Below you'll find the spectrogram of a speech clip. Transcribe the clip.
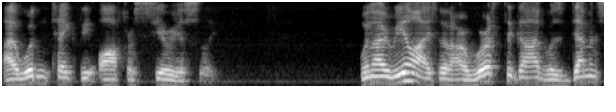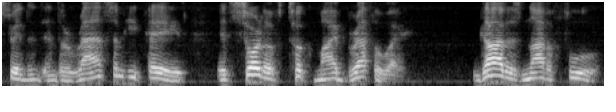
I wouldn't take the offer seriously. When I realized that our worth to God was demonstrated in the ransom He paid, it sort of took my breath away. God is not a fool.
